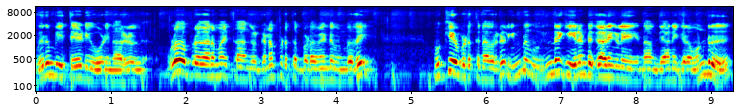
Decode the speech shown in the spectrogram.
விரும்பி தேடி ஓடினார்கள். உலக பிரகாரமாய் தாங்கள் கனப்படுத்தப்பட வேண்டும் என்பதை முக்கியப்படுத்தினவர்கள் இன்னும் இன்றைக்கு இரண்டு காரியங்களை நாம் தியானிக்கிறோம். ஒன்று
